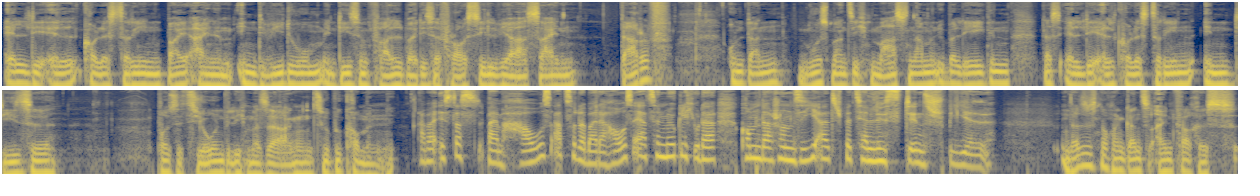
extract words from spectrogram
LDL-Cholesterin bei einem Individuum, in diesem Fall bei dieser Frau Silvia, sein darf. Und dann muss man sich Maßnahmen überlegen, das LDL-Cholesterin in diese Position, will ich mal sagen, zu bekommen. Aber ist das beim Hausarzt oder bei der Hausärztin möglich oder kommen da schon Sie als Spezialist ins Spiel? Das ist noch ein ganz einfaches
